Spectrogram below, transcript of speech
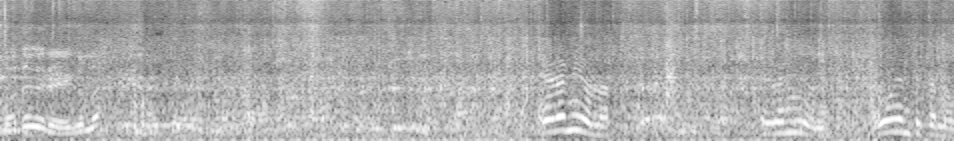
কত করে এগুলো এরা নিও না এরা নিও না ওখান থেকে নাও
